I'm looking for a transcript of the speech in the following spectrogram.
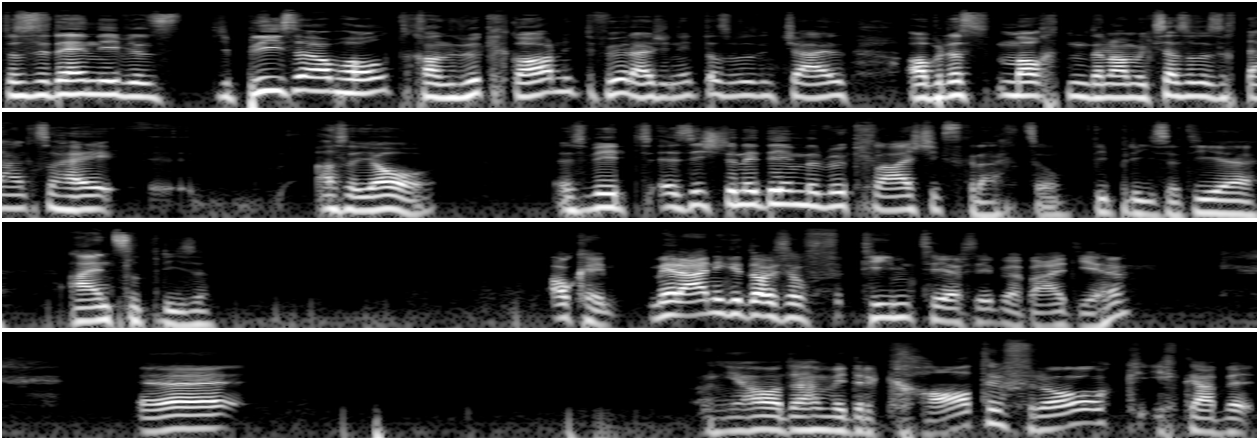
dass er dann die Preise abholt. Kann er wirklich gar nichts dafür. Er ist nicht das, was entscheidet. Aber das macht ihn dann auch so, dass ich denke so, hey, also ja, es, wird, es ist dann nicht immer wirklich leistungsgerecht, so, die Preise, die äh, Einzelpreise. Okay, wir einigen uns auf Team CR7 beide. He? Äh, ja, da haben wir wieder eine Kaderfrage. Ich glaube,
